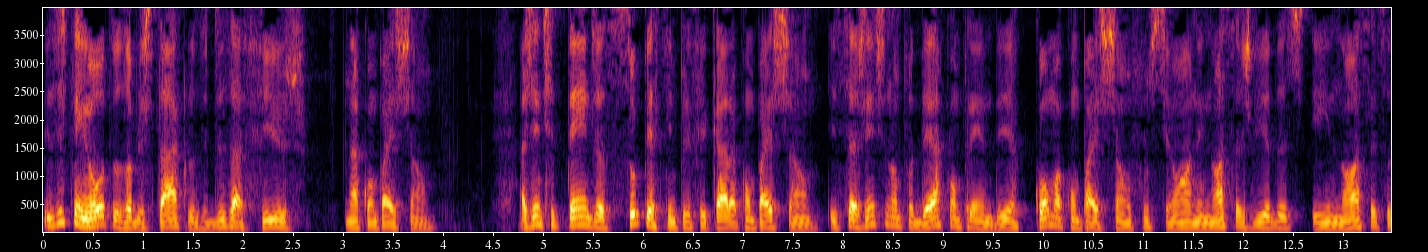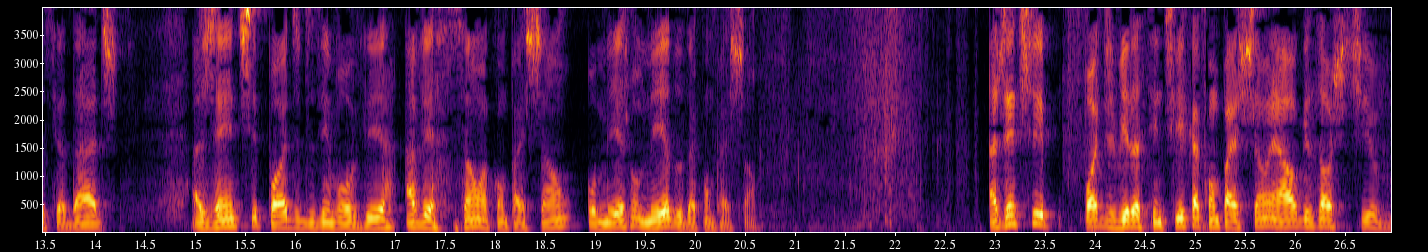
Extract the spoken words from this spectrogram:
Existem outros obstáculos e desafios na compaixão. A gente tende a supersimplificar a compaixão, e se a gente não puder compreender como a compaixão funciona em nossas vidas e em nossas sociedades, a gente pode desenvolver aversão à compaixão ou mesmo medo da compaixão. A gente pode vir a sentir que a compaixão é algo exaustivo,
